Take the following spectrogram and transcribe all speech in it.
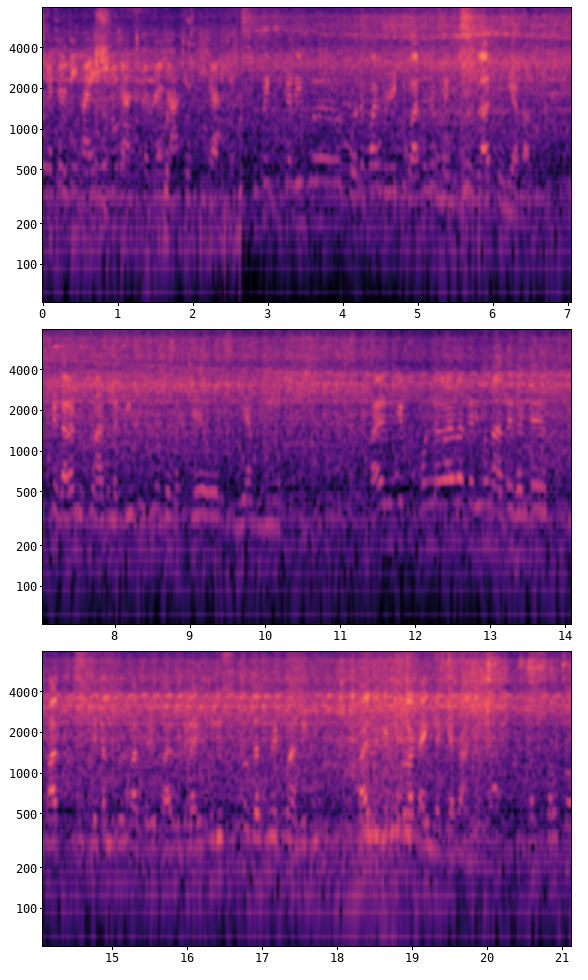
स्पेशल टीम आई, वो भी जाँच कर रहे हैं, जाँच और की जा रही है। सुबह की करीब पौने पाँच बजे की बात है, जब टंकी में ब्लास्ट हो गया था। उसके कारण इसमें आग लग गई थी, इसमें दो बच्चे और मियाँ बीवी फायर ब्रिगेड को फ़ोन लगाया था, करीबन आधे घंटे बाद, पैंतालीस मिनट बाद करीब फायर ब्रिगेड आई। पुलिस तो दस मिनट में आ गई थी। फायर ब्रिगेड में थोड़ा टाइम लग गया था आने में। तब सब तो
